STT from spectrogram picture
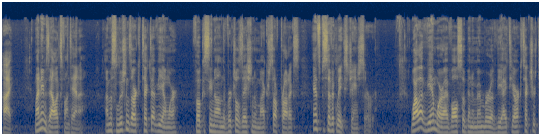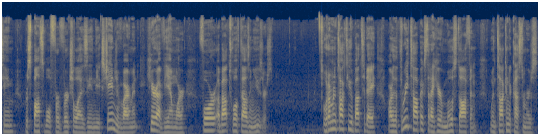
Hi, my name is Alex Fontana. I'm a solutions architect at VMware, focusing on the virtualization of Microsoft products and specifically Exchange Server. While at VMware, I've also been a member of the IT architecture team responsible for virtualizing the Exchange environment here at VMware for about 12,000 users. What I'm going to talk to you about today are the three topics that I hear most often when talking to customers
